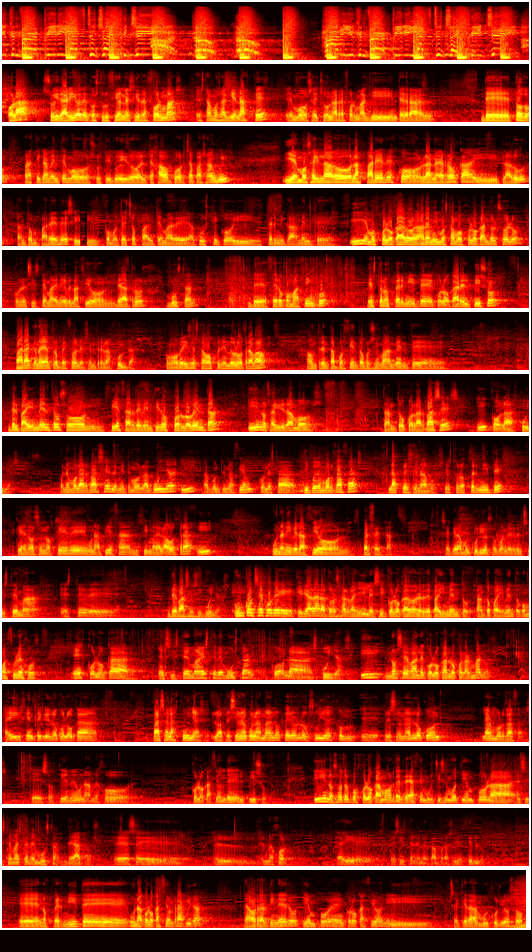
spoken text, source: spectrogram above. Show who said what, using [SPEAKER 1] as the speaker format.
[SPEAKER 1] you convert PDF to JPG? I don't know. How do you convert PDF to JPG?
[SPEAKER 2] Hola, soy Darío de Construcciones y Reformas. Estamos aquí en ASPE. Hemos hecho una reforma aquí integral de todo. Prácticamente hemos sustituido el tejado por chapa sándwich y hemos aislado las paredes con lana de roca y pladur, tanto en paredes y como techos para el tema de acústico y térmicamente. Y hemos colocado, ahora mismo estamos colocando el suelo con el sistema de nivelación de Atros Mustang de 0,5. Esto nos permite colocar el piso para que no haya tropezones entre las juntas. Como veis estamos poniéndolo trabado a un 30% aproximadamente del pavimento son piezas de 22 por 90 y nos ayudamos tanto con las bases y con las cuñas. Ponemos las bases, le metemos la cuña y a continuación con este tipo de mordazas las presionamos. Esto nos permite que no se nos quede una pieza encima de la otra y una nivelación perfecta. Se queda muy curioso con el sistema este de, de bases y cuñas. Un consejo que quería dar a todos los albañiles y colocadores de pavimento, tanto pavimento como azulejos, es colocar el sistema este de Mustang con las cuñas y no se vale colocarlo con las manos. Hay gente que lo coloca, pasa las cuñas, lo presiona con la mano, pero lo suyo es con- eh, presionarlo con las mordazas, que sostiene una mejor colocación del piso. Y nosotros pues colocamos desde hace muchísimo tiempo el sistema este de Mustang, de Atros. Es eh, el, el mejor que, hay, eh, que existe en el mercado, por así decirlo. Eh, nos permite una colocación rápida, te ahorras dinero, tiempo en colocación y se queda muy curioso.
